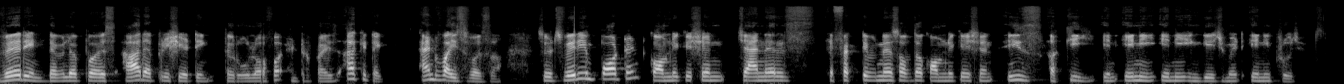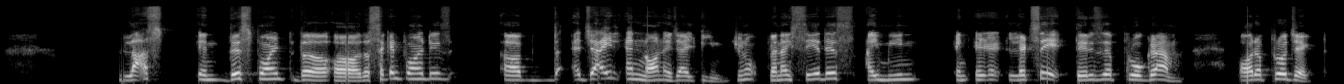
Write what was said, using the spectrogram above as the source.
wherein developers are appreciating the role of an enterprise architect and vice versa. So it's very important. Communication channels effectiveness of the communication is a key in any any engagement any projects. Last in this point the uh, the second point is uh, the agile and non-agile team. You know when i say this i mean in, let's say there is a program or a project.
